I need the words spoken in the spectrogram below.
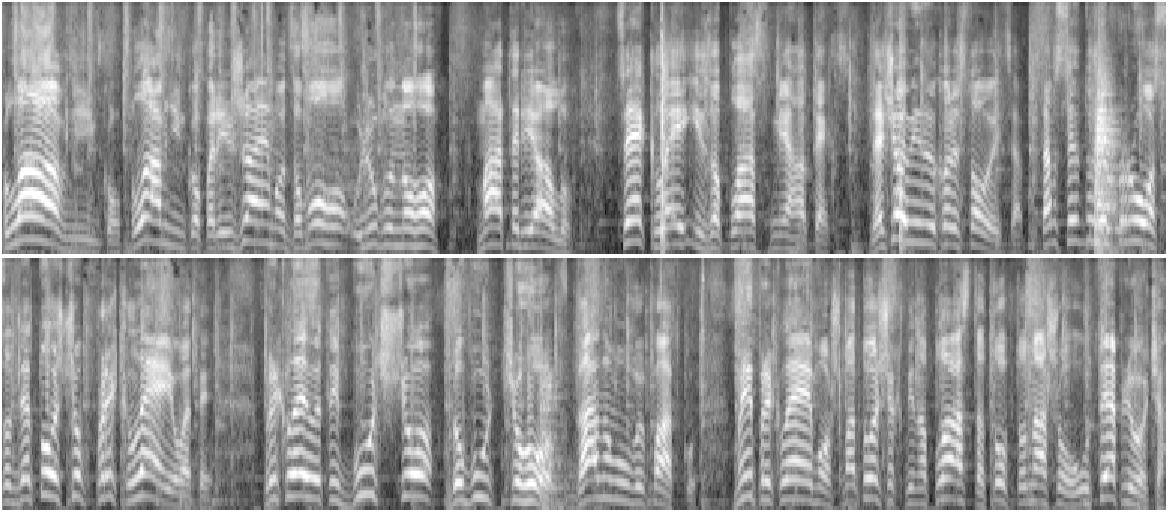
Плавненько, плавненько переїжджаємо до мого улюбленого матеріалу. Це клей ізопласт Мегатекс. Для чого він використовується? Та все дуже просто для того, щоб приклеювати. Приклеювати будь-що до будь-чого. В даному випадку ми приклеїмо шматочок пінопласта, тобто нашого утеплювача.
